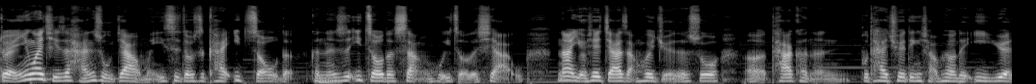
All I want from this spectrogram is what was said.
对，因为其实寒暑假我们一次都是开一周的，可能是一周的上午或一周的下午。那有些家长会觉得说，呃，他可能不太确定小朋友的意愿，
